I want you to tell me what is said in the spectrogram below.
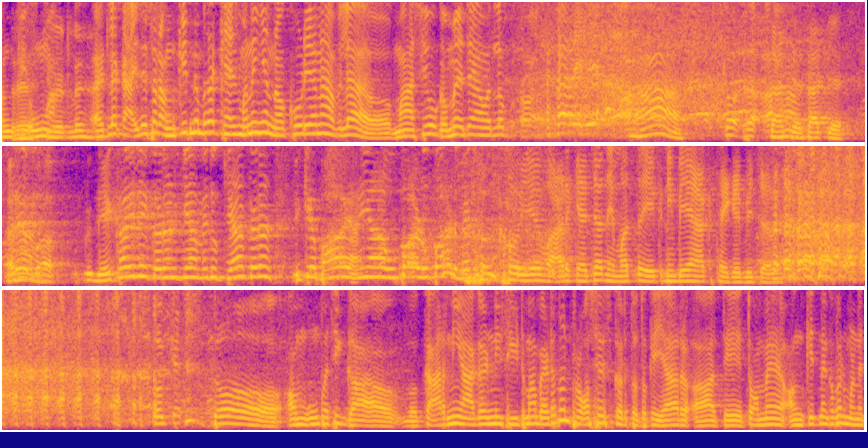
અંકિત હું એટલે? એટલે કાયદેસર અંકિતને બધા ખેંચ મને અહીંયા નખોડિયાના પેલા માસીઓ ગમે ત્યાં મતલબ હા. તો સાચે સાચે. અરે દેખાય નહીં કરણ ક્યાં? મેં તો ક્યાં કરણ? કે ભાઈ અહીંયા ઉપાડ ઉપાડ. મેં કીધું, એ વાળ ખેંચ્યા ને એમાં તો એકની બે આંખ થઈ ગઈ બિચારા. ઓકે તો હું પછી કારની આગળની સીટમાં બેઠો હતો ને પ્રોસેસ કરતો હતો કે યાર, આ તે, તો અમે અંકિતને ખબર, મને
